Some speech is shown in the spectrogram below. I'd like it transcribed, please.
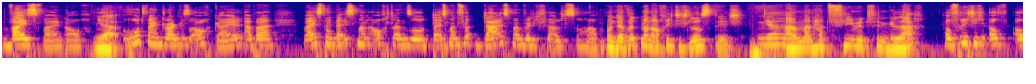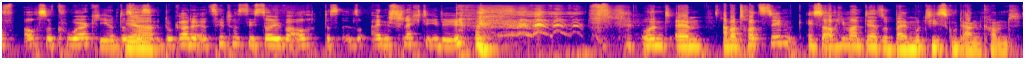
Weißwein auch. Ja. Rotwein Drunk ist auch geil, aber Weißwein, da ist man auch dann so, da ist man für, da ist man wirklich für alles zu haben. Und da wird man auch richtig lustig. Ja. Aber man hat viel mit Finn gelacht. Auf richtig, auf, auf auch so quirky. Und das, Ja. was du gerade erzählt hast, die Story war auch das, so eine schlechte Idee. Und, ähm, aber trotzdem ist er auch jemand, der so bei Muttis gut ankommt.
